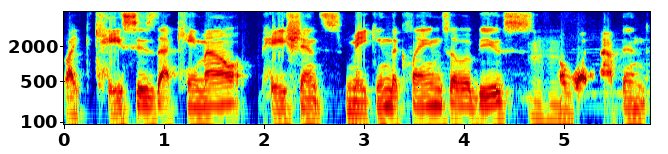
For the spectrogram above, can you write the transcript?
like cases that came out, patients making the claims of abuse mm-hmm. of what happened.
